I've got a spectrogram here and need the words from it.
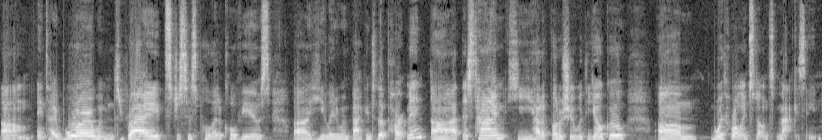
um, anti war, women's rights, just his political views. Uh, he later went back into the apartment. Uh, at this time, he had a photo shoot with Yoko um, with Rolling Stones magazine.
